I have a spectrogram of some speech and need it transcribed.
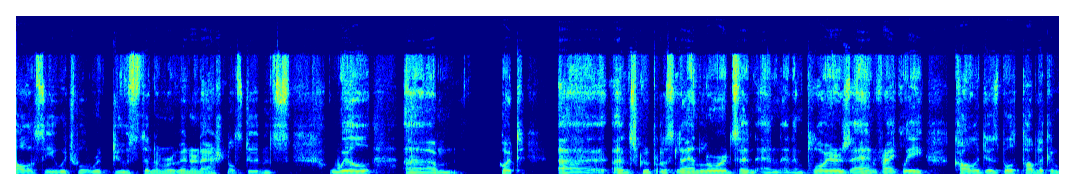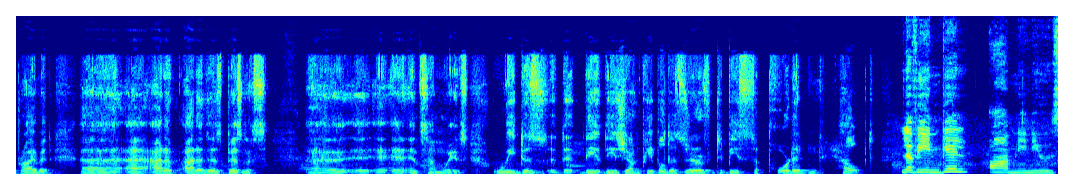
policy, which will reduce the number of international students, will um, put uh, unscrupulous landlords and, and, and, employers and frankly colleges, both public and private, uh, uh out of out of this business. Uh, in, in, some ways, we des- these young people deserve to be supported and helped. Lavine Gill, Omni News.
